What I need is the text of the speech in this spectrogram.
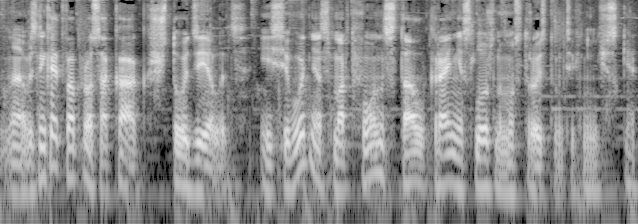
возникает вопрос, а как, что делать? И сегодня смартфон стал крайне сложным устройством технически.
